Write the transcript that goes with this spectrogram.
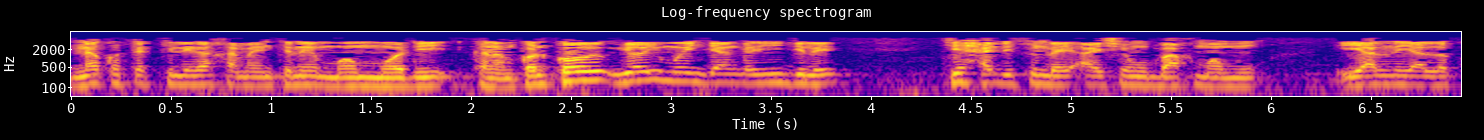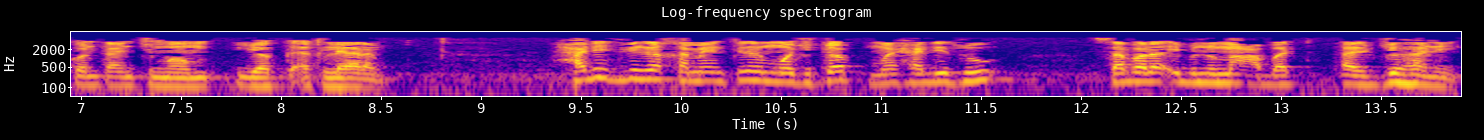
na ko teg ci li nga xamante ne moom moo di kanam kon ko yooyu mooy njàngale ñu jëlee ci xadisu ndey Aysa mu baax moomu yàlla na yàlla kontaan ci moom yokk ak leeram xadis bi nga xamante ne moo ci topp mooy xadisu sabara ibnu maabat al juhani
